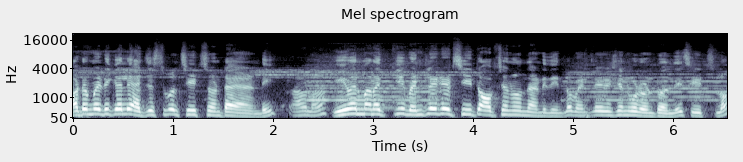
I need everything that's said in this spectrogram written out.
ఆటోమేటికల్లీ అడ్జస్టబుల్ సీట్స్ ఉంటాయండి. అవునా? ఈవెన్ మనకి వెంటిలేటెడ్ సీట్ ఆప్షన్ ఉందండి దీంట్లో. వెంటిలేషన్ కూడా ఉంటుంది సీట్స్లో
